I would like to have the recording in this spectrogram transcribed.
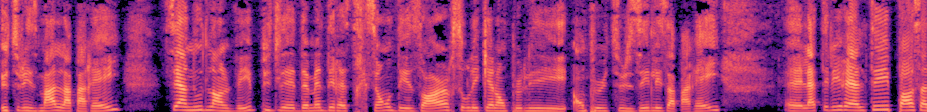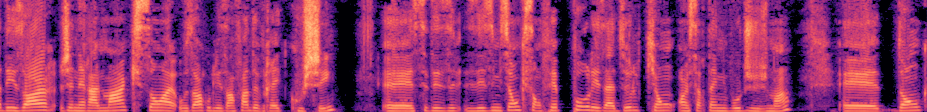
utilisent mal l'appareil, c'est à nous de l'enlever puis de, de, mettre des restrictions, des heures sur lesquelles on peut les, on peut utiliser les appareils. Euh, la télé-réalité passe à des heures généralement qui sont aux heures où les enfants devraient être couchés. Euh, c'est des, émissions qui sont faites pour les adultes qui ont un certain niveau de jugement. Euh, donc,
